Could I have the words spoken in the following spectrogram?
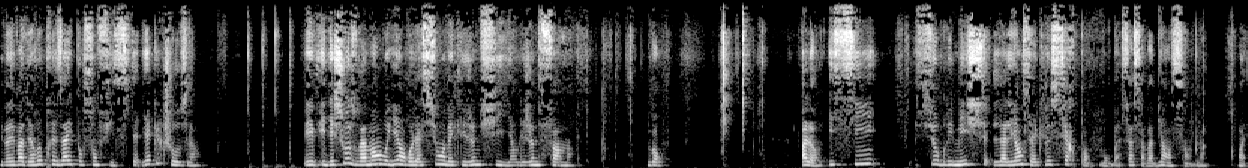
Il va y avoir des représailles pour son fils. Il y a quelque chose, là. Et, des choses vraiment, vous voyez, en relation avec les jeunes filles hein, ou les jeunes femmes. Bon. Alors, ici, sur Brimiche, l'alliance avec le serpent. Bon, bah ça, ça va bien ensemble. Hein. Ouais.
